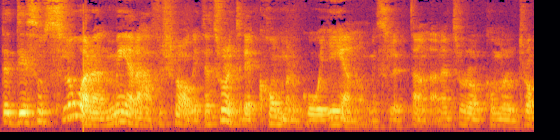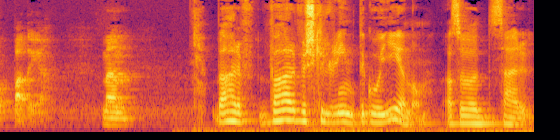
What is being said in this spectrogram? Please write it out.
det, det som slår en med det här förslaget, jag tror inte det kommer att gå igenom i slutändan. Jag tror de kommer att droppa det. Men Varf, varför skulle det inte gå igenom? Alltså så här,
